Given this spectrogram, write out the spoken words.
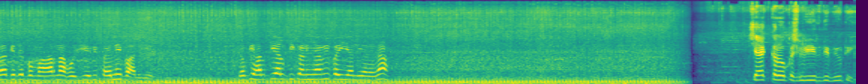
ਮੈਂ ਕਿਤੇ ਬਿਮਾਰ ਨਾ ਹੋ ਜਾਈਏ ਵੀ ਪਹਿਲਾਂ ਹੀ ਪਾ ਲਈਏ। ਕਿਉਂਕਿ ਹਲਕੀ ਹਲਕੀ ਕਣੀਆਂ ਵੀ ਪਈ ਜਾਂਦੀਆਂ ਨੇ ਨਾ। ਚੈੱਕ ਕਰੋ ਕਸ਼ਮੀਰ ਦੀ ਬਿਊਟੀ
